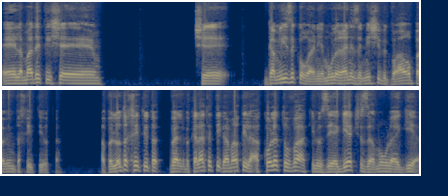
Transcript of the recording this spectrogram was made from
אה, למדתי ש... שגם לי זה קורה, אני אמור לראיין איזה מישהי וכבר ארבע פעמים דחיתי אותה. אבל לא דחיתי אותה, וקלטתי, גם אמרתי לה, הכל לטובה, כאילו זה יגיע כשזה אמור להגיע.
